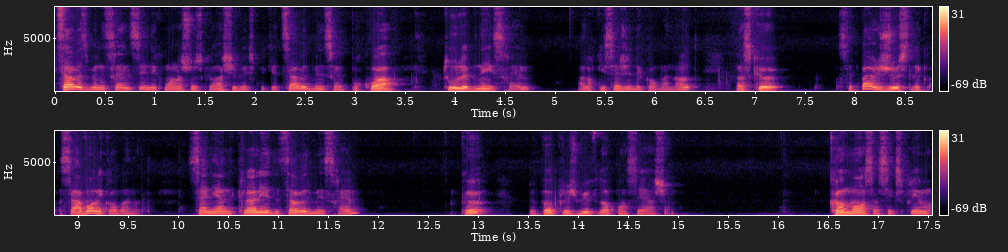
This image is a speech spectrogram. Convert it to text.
Tzavet ben Israël, c'est uniquement la chose que Rachid va expliquer. Tzavet ben Israël, pourquoi tout le Bnei Israël, alors qu'il s'agit des korbanot Parce que c'est pas juste, les, c'est avant les korbanot. C'est un yan klali de Tzavet ben Israël que le peuple juif doit penser à Hachem. Comment ça s'exprime?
